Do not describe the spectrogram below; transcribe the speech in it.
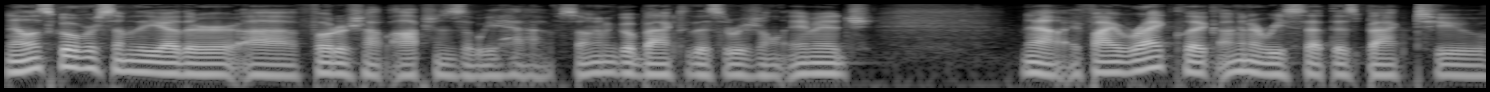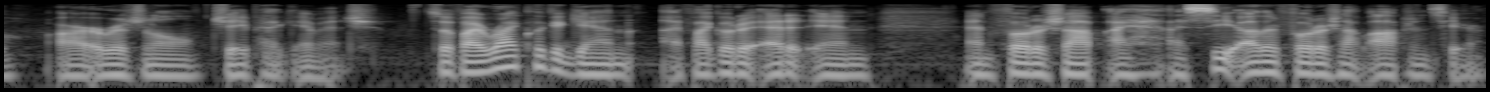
Now let's go over some of the other uh, Photoshop options that we have. So I'm going to go back to this original image. Now, if I right click, I'm going to reset this back to our original JPEG image. So if I right click again, if I go to edit in and Photoshop, I, I see other Photoshop options here.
